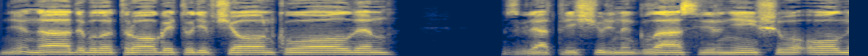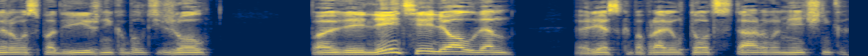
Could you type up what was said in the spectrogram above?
Не надо было трогать ту девчонку, Олвен. Взгляд прищуренных глаз вернейшего Олмерова сподвижника был тяжел. — Повелитель Олвен! — резко поправил тот старого мечника.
